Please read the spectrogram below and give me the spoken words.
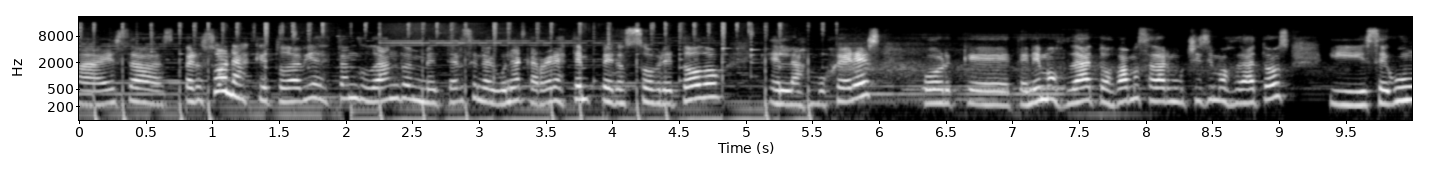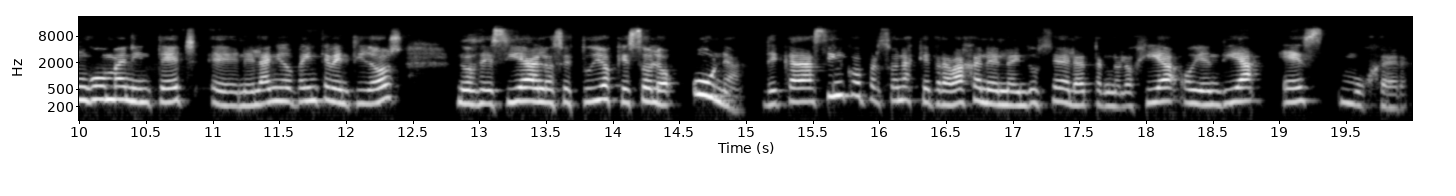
a esas personas que todavía están dudando en meterse en alguna carrera STEM, pero sobre todo en las mujeres, porque tenemos datos, vamos a dar muchísimos datos y según Women in Tech en el año 2022 nos decían los estudios que solo una de cada cinco personas que trabajan en la industria de la tecnología hoy en día es mujer.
